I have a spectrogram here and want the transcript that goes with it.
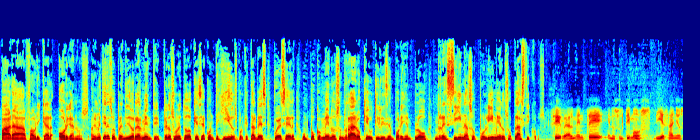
para fabricar órganos? A mí me tiene sorprendido realmente, pero sobre todo que sea con tejidos, porque tal vez puede ser un poco menos raro que utilicen, por ejemplo, resinas o polímeros o plásticos. Sí, realmente en los últimos 10 años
